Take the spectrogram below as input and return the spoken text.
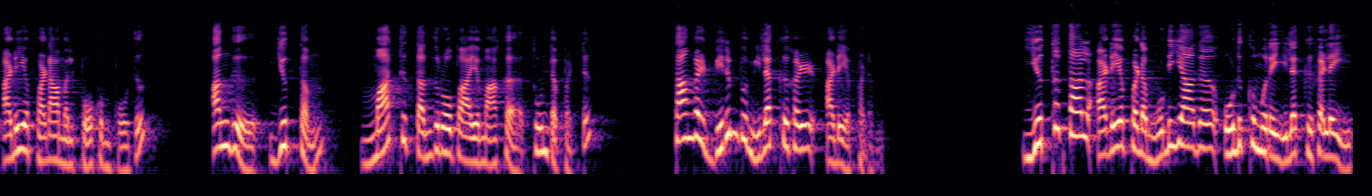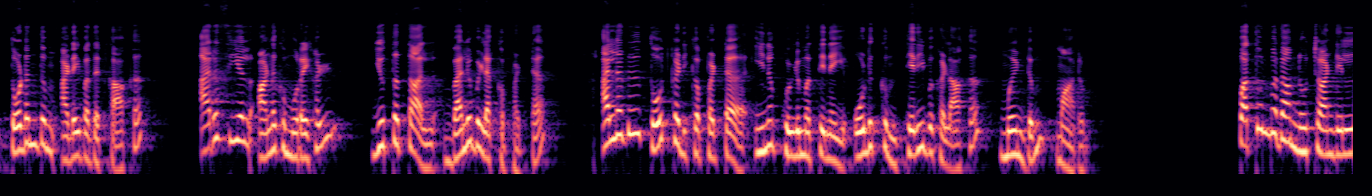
அடையப்படாமல் போகும்போது அங்கு யுத்தம் மாற்று தந்திரோபாயமாக தூண்டப்பட்டு தாங்கள் விரும்பும் இலக்குகள் அடையப்படும். யுத்தத்தால் அடையப்பட முடியாத ஒடுக்குமுறை இலக்குகளை தொடர்ந்தும் அடைவதற்காக அரசியல் அணுகுமுறைகள் யுத்தத்தால் வலுவிழக்கப்பட்ட அல்லது தோற்கடிக்கப்பட்ட இனக்குழுமத்தினை ஒடுக்கும் தெரிவுகளாக மீண்டும் மாறும். பத்தொன்பதாம் நூற்றாண்டில்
